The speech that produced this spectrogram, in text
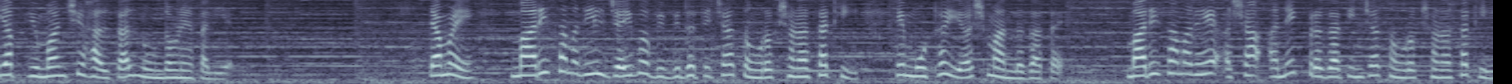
या प्युमांची हालचाल नोंदवण्यात आली आहे. त्यामुळे मारिसामधील जैवविविधतेच्या संरक्षणासाठी हे मोठं यश मानलं जात आहे. मारिसामध्ये अशा अनेक प्रजातींच्या संरक्षणासाठी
